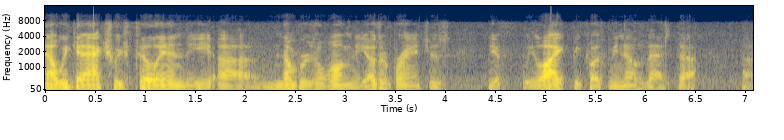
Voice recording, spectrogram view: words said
Now we can actually fill in the uh, numbers along the other branches if we like because we know that uh, uh,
